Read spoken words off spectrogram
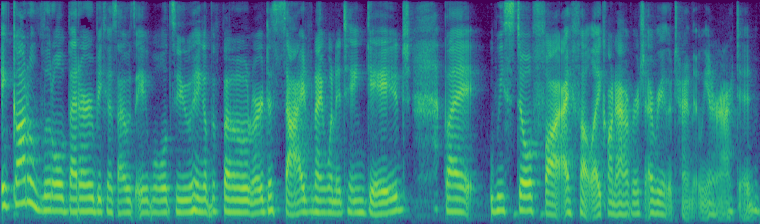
it got a little better because i was able to hang up the phone or decide when i wanted to engage. But we still fought i felt like on average every other time that we interacted.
